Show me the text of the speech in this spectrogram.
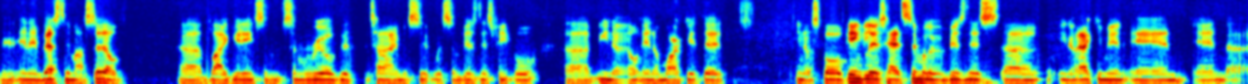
and, and invest in myself uh, by getting some some real good time to sit with some business people. Uh, you know, in a market that you know, spoke English, had similar business, uh, you know, acumen and and uh,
